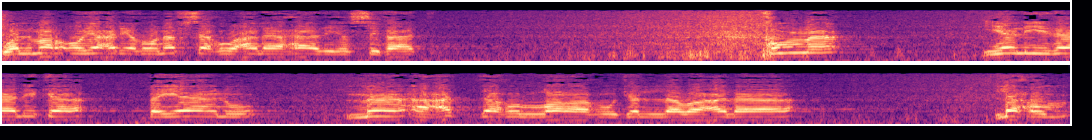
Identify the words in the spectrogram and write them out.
والمرء يعرض نفسه على هذه الصفات. ثم يلي ذلك بيان ما أعده الله جل وعلا لهم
